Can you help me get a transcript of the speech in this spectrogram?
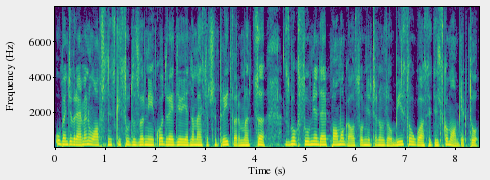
U međuvremenu opštinski sud u Zvorniku odredio jednomesečni pritvor MC zbog sumnje da je pomogao sumnječenom za ubistvo u gostiteljskom objektu.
